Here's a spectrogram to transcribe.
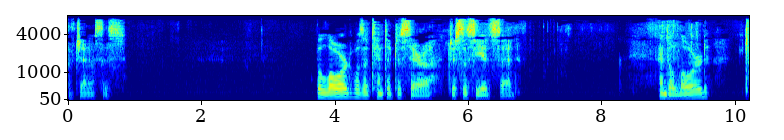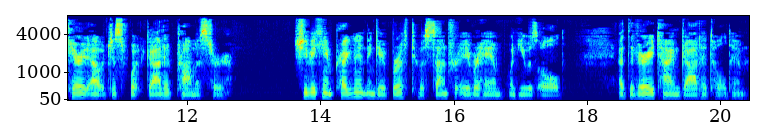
of Genesis. The Lord was attentive to Sarah, just as he had said. And the Lord carried out just what God had promised her. She became pregnant and gave birth to a son for Abraham when he was old, at the very time God had told him.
